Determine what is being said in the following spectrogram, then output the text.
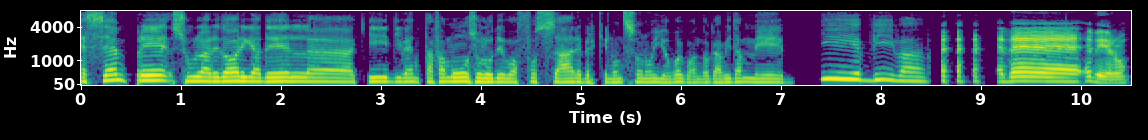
è sempre sulla retorica del chi diventa famoso lo devo affossare perché non sono io. Poi quando capita a me, evviva! Ed è, è vero,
